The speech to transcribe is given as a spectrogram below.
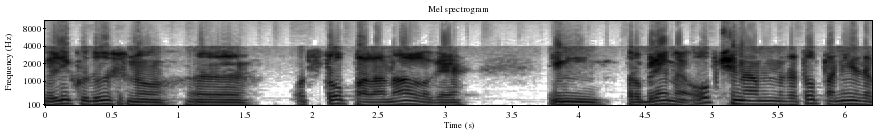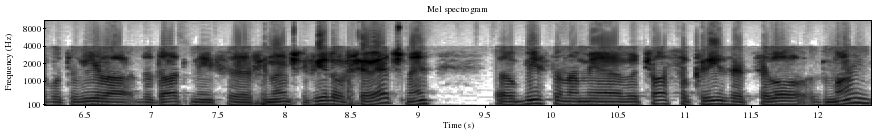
veliko dušno eh, odstopala naloge in probleme občinam, zato pa ni zagotovila dodatnih eh, finančnih virov. Še več, ne, v bistvu nam je v času krize celo zmanj,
